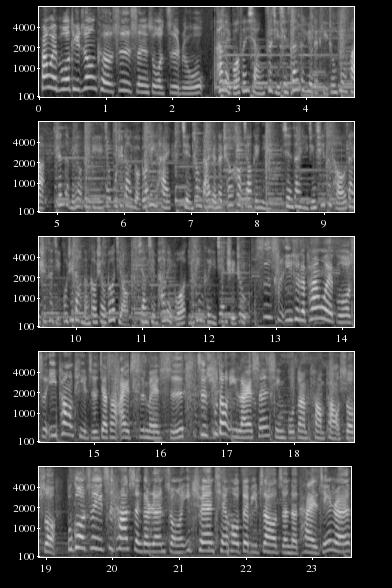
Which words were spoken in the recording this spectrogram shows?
潘玮柏体重可是伸缩自如。潘玮柏分享自己近三个月的体重变化，真的没有对比就不知道有多厉害。减重达人的称号交给你，现在已经七字头，但是自己不知道能够瘦多久。相信潘玮柏一定可以坚持住。四十一岁的潘玮柏是易胖体质，加上爱吃美食，自出道以来身形不断胖胖瘦瘦。不过这一次他整个人肿了一圈，前后对比照真的太惊人，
